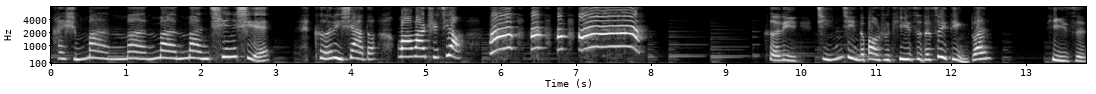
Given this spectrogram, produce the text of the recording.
开始慢慢慢慢倾斜，可里吓得哇哇直叫：“啊啊啊啊！”可里紧紧的抱住梯子的最顶端。梯子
